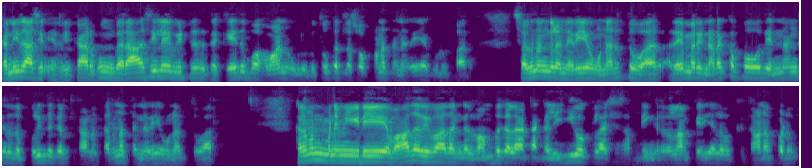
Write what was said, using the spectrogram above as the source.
கன்னிராசினியர்களுக்காக இருக்கும். உங்க ராசியிலே வீட்டில் இருக்க கேது பகவான் உங்களுக்கு தூக்கத்துல சொப்பனத்தை நிறைய கொடுப்பார். சகுனங்களை நிறைய உணர்த்துவார். அதே மாதிரி நடக்க போவது என்னங்கிறத புரிந்துக்கிறதுக்கான தருணத்தை நிறைய உணர்த்துவார். கணவன் மனைவியிடையே வாத விவாதங்கள் வம்பு கலாட்டங்கள் ஈகோ கிளாஷஸ் அப்படிங்கிறதெல்லாம் பெரிய அளவுக்கு காணப்படும்.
